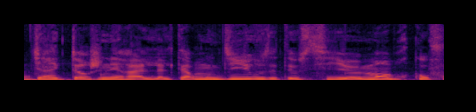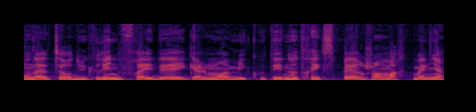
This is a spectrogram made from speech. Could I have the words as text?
directeur général d'Altermundi. Vous êtes aussi membre cofondateur du Green Friday. Également à mes côtés notre expert Jean-Marc Magnien,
